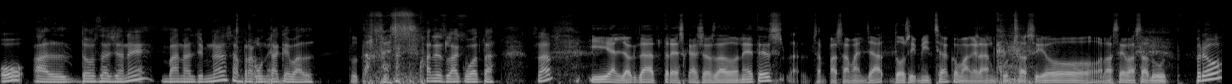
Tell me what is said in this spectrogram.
o el 2 de gener van al gimnàs a preguntar Totalment. què val, Totalment. quan és la quota, saps? I en lloc de tres caixes de donetes, se'n passa a menjar dos i mitja com a gran concessió a la seva salut. Però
